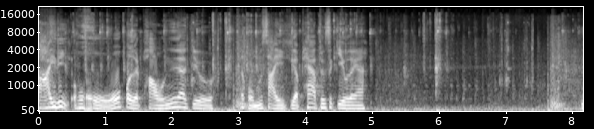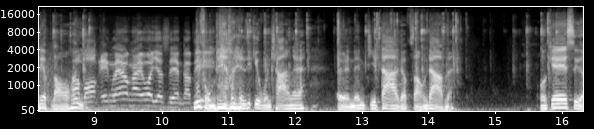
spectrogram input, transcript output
ตายดิ โอ้โห เปิดเผาเงือกอยู่แล้วผมใส่เกือบแทบทุกสกิลเลยนะ เรียบร้อยบอกเองแล้วไงว่าอย่าเสี่ยงกับนี่พี่ผมแทบไม่เน้นสกิลบนช้างเลยนะเออ เน้นกีตาร์กับสองดาบนะ โอเค เสือ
